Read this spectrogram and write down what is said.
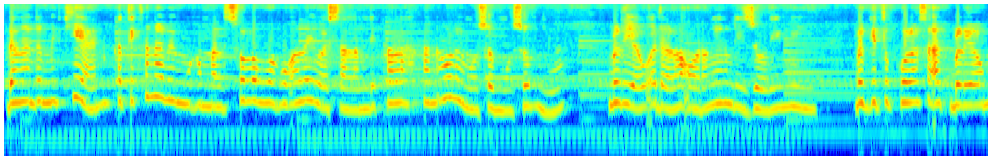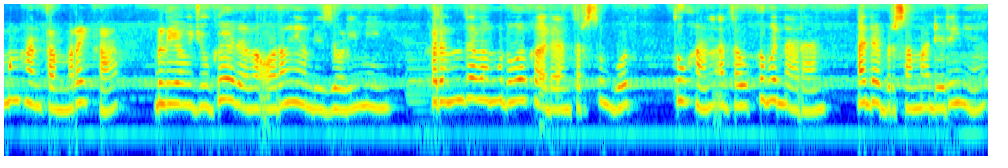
Dengan demikian, ketika Nabi Muhammad SAW dikalahkan oleh musuh-musuhnya, beliau adalah orang yang dizolimi. Begitu pula saat beliau menghantam mereka, beliau juga adalah orang yang dizolimi. Karena dalam kedua keadaan tersebut, Tuhan atau kebenaran ada bersama dirinya,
